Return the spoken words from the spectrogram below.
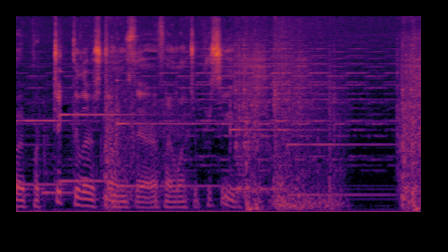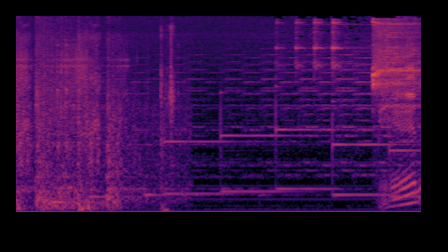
Destroy particular stones there if I want to proceed. And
